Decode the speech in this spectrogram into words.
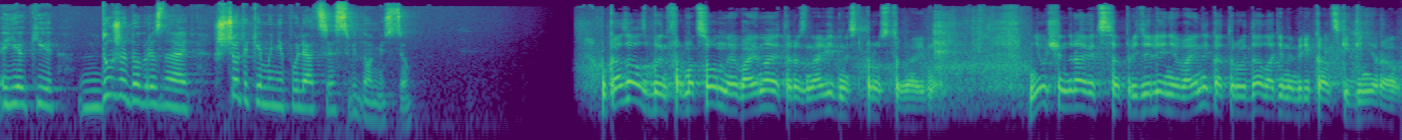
які дуже добре знають, що таке маніпуляція свідомістю. Ну, казалось бы, информационная война – это разновидность просто войны. Мне очень нравится определение войны, которое дал один американский генерал.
